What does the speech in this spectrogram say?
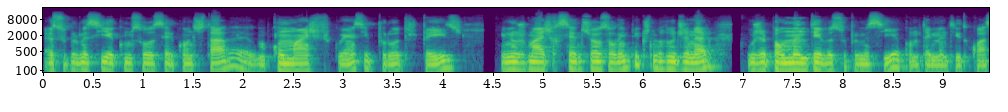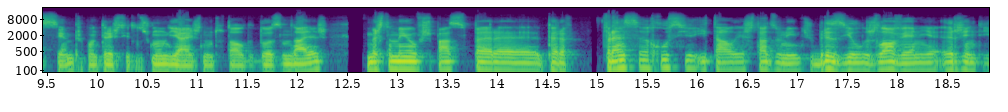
a supremacia começou a ser contestada com mais frequência por outros países e nos mais recentes Jogos Olímpicos, no Rio de Janeiro, o Japão manteve a supremacia, como tem mantido quase sempre, com três títulos mundiais num total de 12 medalhas, mas também houve espaço para, para França, Rússia, Itália, Estados Unidos, Brasil, Eslovénia, Argentina,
